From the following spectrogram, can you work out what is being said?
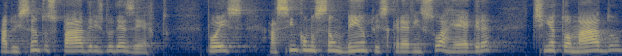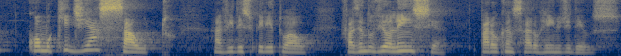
à dos santos padres do deserto, pois, assim como São Bento escreve em sua regra, tinha tomado como que de assalto a vida espiritual, fazendo violência para alcançar o reino de Deus.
